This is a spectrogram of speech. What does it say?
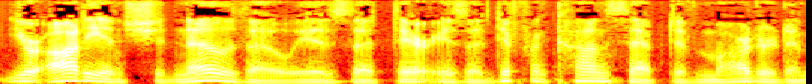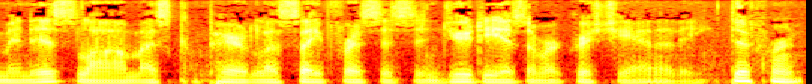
your audience should know, though, is that there is a different concept of martyrdom in Islam as compared, let's say, for instance, in Judaism or Christianity. Different.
